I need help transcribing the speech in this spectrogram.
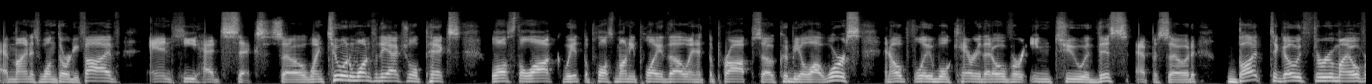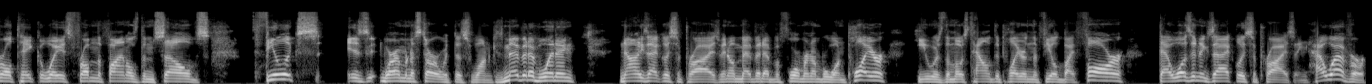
at minus 135, and he had six. So went two and one for the actual picks, lost the lock. We hit the plus money play, though, and hit the prop. So it could be a lot worse. And hopefully we'll carry that over into this episode. But to go through my overall takeaways from the finals themselves, Felix is where I'm going to start with this one because Medvedev winning, not exactly surprised. We know Medvedev, a former number one player, he was the most talented player in the field by far. That wasn't exactly surprising. However,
